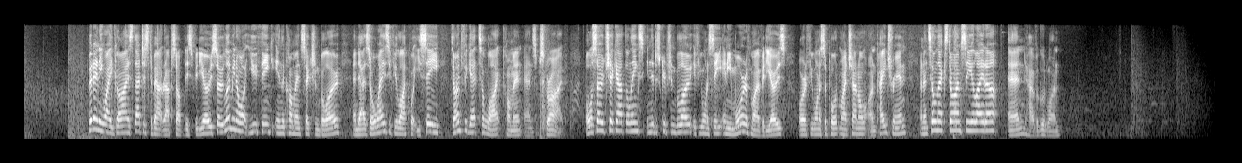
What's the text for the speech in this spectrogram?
But anyway guys, that just about wraps up this video, so let me know what you think in the comments section below, and as always, if you like what you see, don't forget to like, comment, and subscribe. Also, check out the links in the description below if you want to see any more of my videos, or if you want to support my channel on Patreon, and until next time, see you later, and have a good one.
